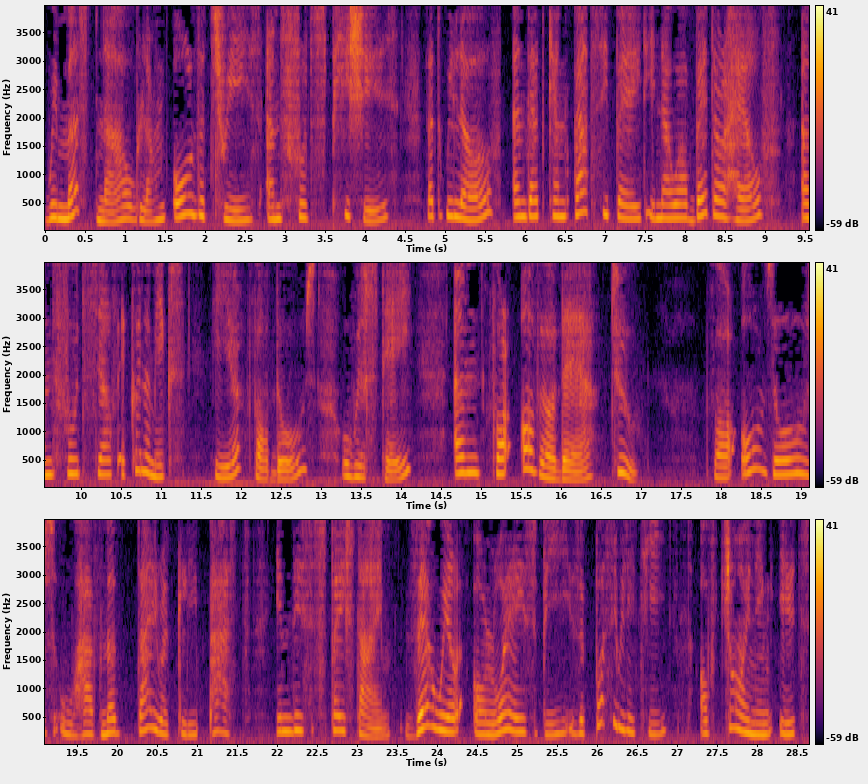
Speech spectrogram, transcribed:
We must now plant all the trees and fruit species that we love and that can participate in our better health and food self-economics here for those who will stay and for others there too. For all those who have not directly passed in this space-time, there will always be the possibility of joining it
